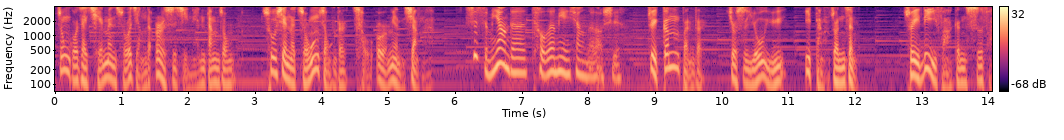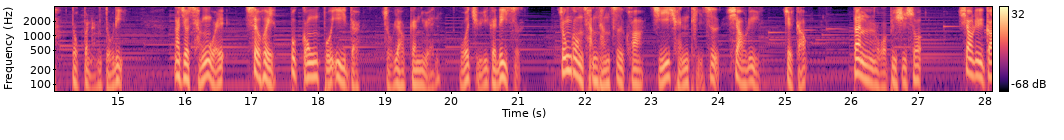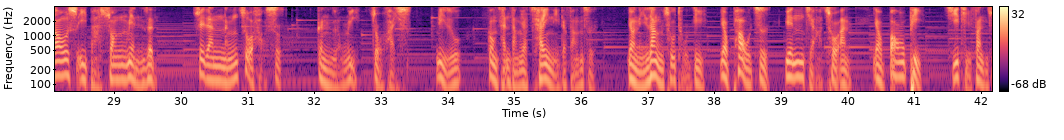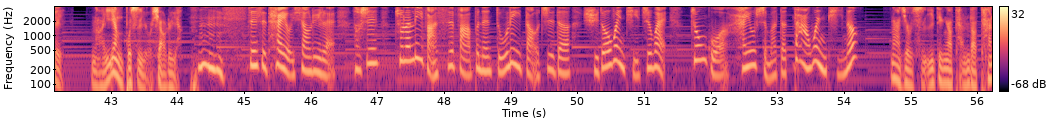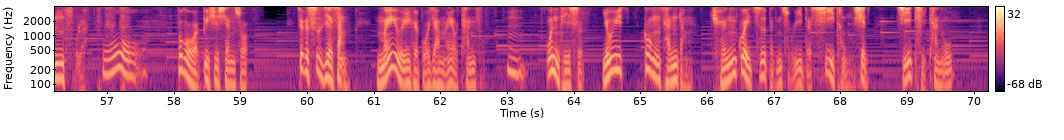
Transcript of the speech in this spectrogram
中国在前面所讲的二十几年当中。出现了种种的丑恶面相啊，是什么样的丑恶面相呢？老师，最根本的就是由于一党专政，所以立法跟司法都不能独立，那就成为社会不公不义的主要根源。我举一个例子，中共常常自夸集权体制效率最高，但我必须说，效率高是一把双面刃，虽然能做好事。更容易做坏事，例如共产党要拆你的房子，要你让出土地，要炮制冤假错案，要包庇集体犯罪，哪一样不是有效率啊？嗯，真是太有效率了。老师，除了立法司法不能独立导致的许多问题之外，中国还有什么的大问题呢？那就是一定要谈到贪腐了。哦，不过我必须先说，这个世界上。没有一个国家没有贪腐。嗯，问题是由于共产党权贵资本主义的系统性集体贪污。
